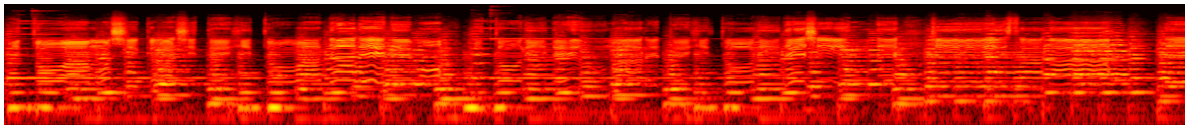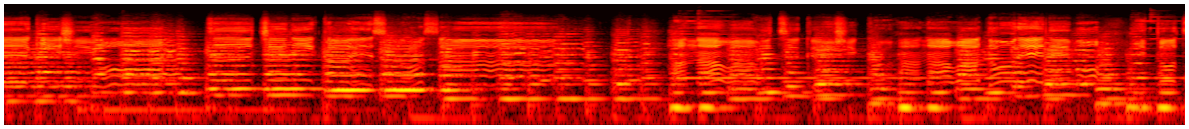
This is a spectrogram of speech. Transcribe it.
人はもしかして人は誰でも一人で生まれて一人で死んで小さな歴史を土に返すのさ花は美しく花はどれでも一つ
